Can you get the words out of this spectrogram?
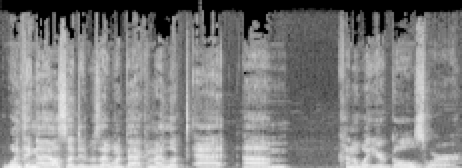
one thing I also did was I went back and I looked at um, kind of what your goals were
